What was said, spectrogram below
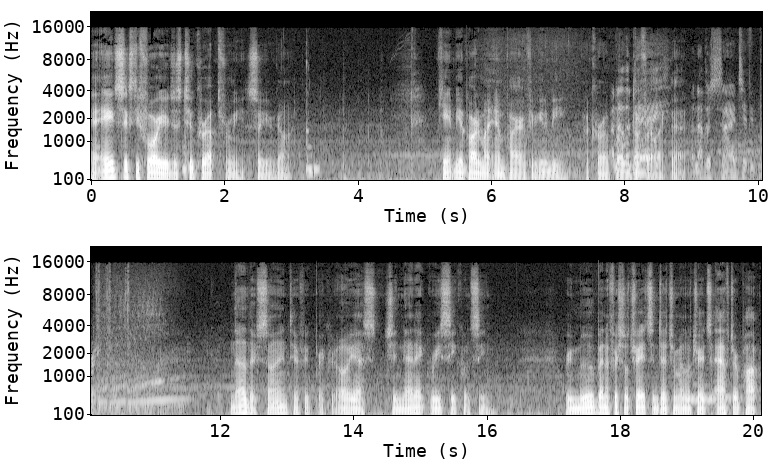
At age 64, you're just too corrupt for me, so you're gone. Can't be a part of my empire if you're going to be a corrupt Another old duffer day. like that. Another scientific breakthrough. Another scientific breakthrough. Oh, yes. Genetic resequencing. Remove beneficial traits and detrimental traits after pop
